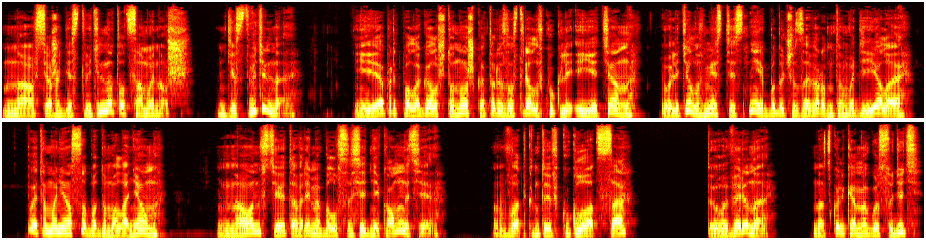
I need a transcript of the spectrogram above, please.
Но все же действительно тот самый нож. Действительно? Я предполагал, что нож, который застрял в кукле Иетян, улетел вместе с ней, будучи завернутым в одеяло, поэтому не особо думал о нем. Но он все это время был в соседней комнате? Воткнутый в куклу отца? Ты уверена? Насколько я могу судить,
